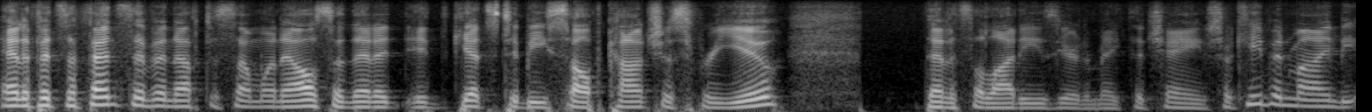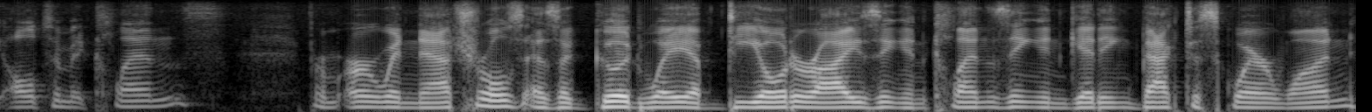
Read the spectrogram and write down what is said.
And if it's offensive enough to someone else and then it, it gets to be self conscious for you, then it's a lot easier to make the change. So keep in mind the ultimate cleanse from Irwin Naturals as a good way of deodorizing and cleansing and getting back to square one,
